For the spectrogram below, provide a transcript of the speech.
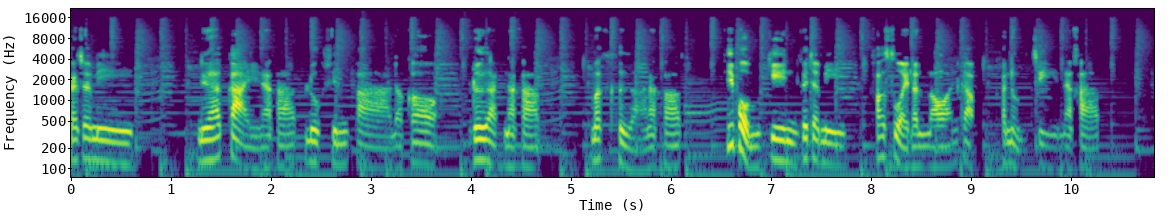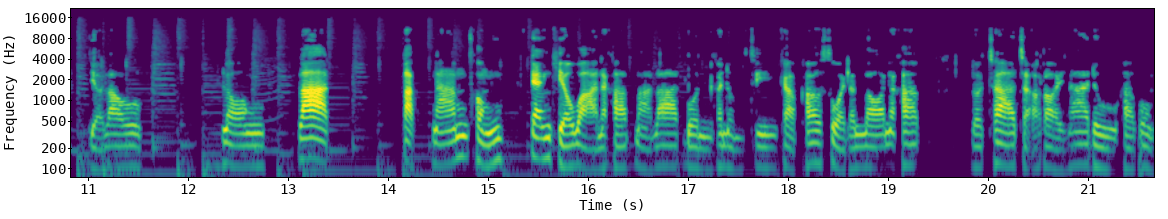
ก็จะมีเนื้อไก่นะครับ ลูกชิ้นปลาแล้วก็ เลือดนะครับมะเขือนะครับ ที่ผมกินก็จะมีข้าวสวยร้อนๆกับขนมจีนนะครับ เดี๋ยวเราลองราดตักน้ำของแกงเขียวหวานนะครับ มาราดบนขนมจีนกับข้าวสวยร้อนๆนะครับ รสชาติจะอร่อยน่าดูครับผม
